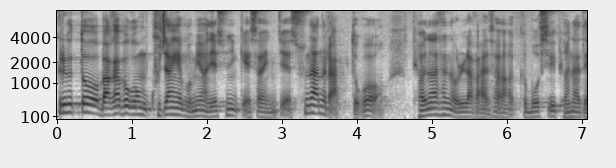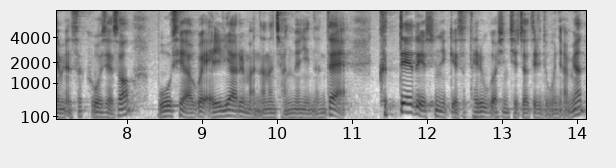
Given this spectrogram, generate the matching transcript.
그리고 또 마가복음 9장에 보면 예수님께서 이제 순환을 앞두고 변화산에 올라가서 그 모습이 변화되면서 그곳에서 모세하고 엘리야를 만나는 장면이 있는데 그때도 예수님께서 데리고 가신 제자들이 누구냐면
